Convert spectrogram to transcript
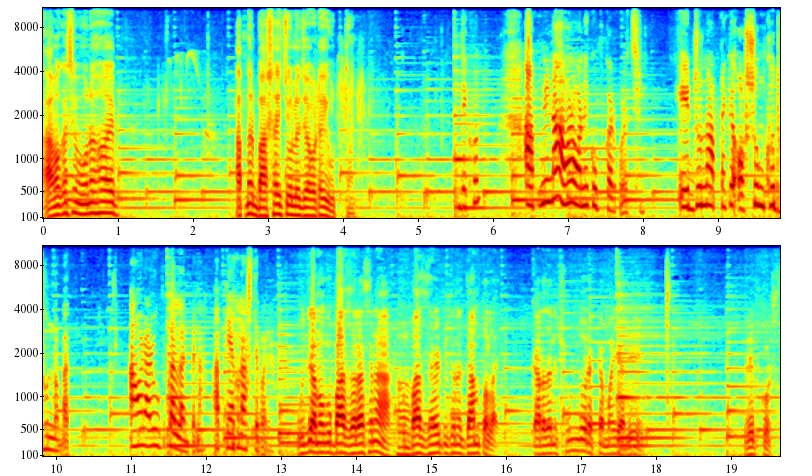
আমার কাছে মনে হয় আপনার বাসায় চলে যাওয়াটাই উত্তম। দেখুন আপনি না আমার অনেক উপকার করেছেন। এর জন্য আপনাকে অসংখ্য ধন্যবাদ। আমার আর উপকার লাগবে না আপনি এখন আসতে পারেন। ওই যে আমাকে বাজার আছে না বাস বাজারের পিছনে জামতলায় কারা জানি সুন্দর একটা মাইয়া রেপ করছে।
